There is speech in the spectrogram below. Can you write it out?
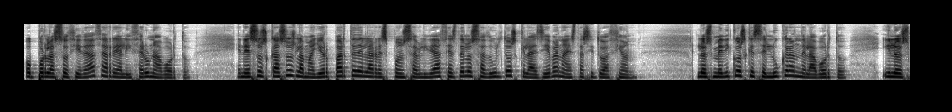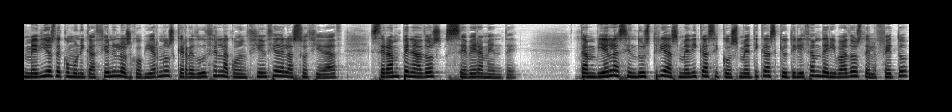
o por la sociedad a realizar un aborto. En esos casos la mayor parte de la responsabilidad es de los adultos que las llevan a esta situación. Los médicos que se lucran del aborto y los medios de comunicación y los gobiernos que reducen la conciencia de la sociedad serán penados severamente. También las industrias médicas y cosméticas que utilizan derivados del feto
